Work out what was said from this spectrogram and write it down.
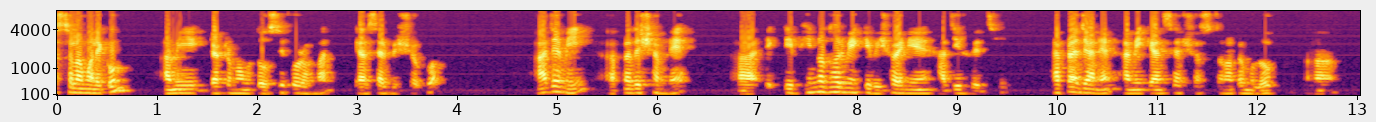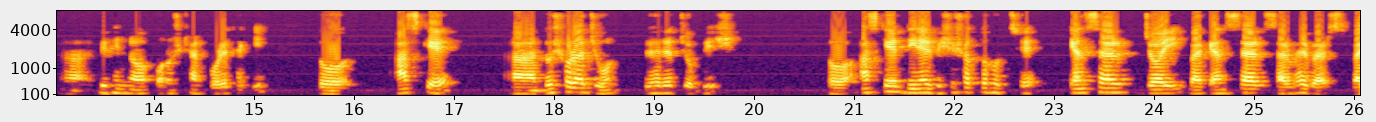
আসসালামু আলাইকুম। আমি ডক্টর মোহাম্মদ তৌসিফুর রহমান, ক্যান্সার বিশেষজ্ঞ। আজ আমি আপনাদের সামনে একটি ভিন্ন ধর্মী একটি বিষয় নিয়ে হাজির হয়েছি। আপনারা জানেন, আমি ক্যান্সার সচেতনতামূলক বিভিন্ন অনুষ্ঠান করে থাকি। তো আজকে দোসরা জুন দু হাজার চব্বিশ, তো আজকের দিনের বিশেষত্ব হচ্ছে ক্যান্সার জয়ী বা ক্যান্সার সার্ভাইভার্স বা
